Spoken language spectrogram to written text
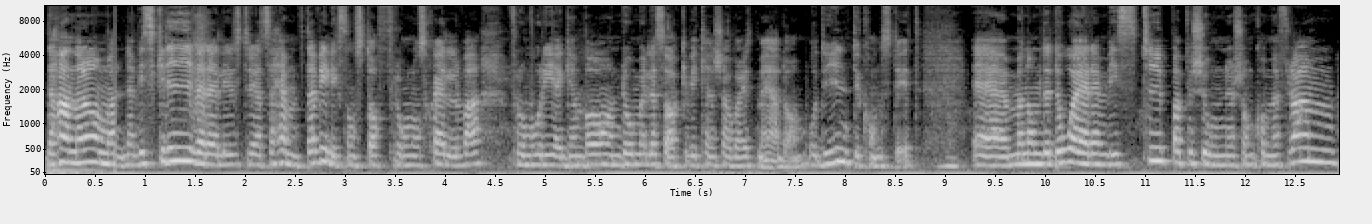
det handlar om att när vi skriver eller illustrerar så hämtar vi liksom stoff från oss själva, från vår egen barndom eller saker vi kanske har varit med om. Och det är ju inte konstigt. Mm. Eh, men om det då är en viss typ av personer som kommer fram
